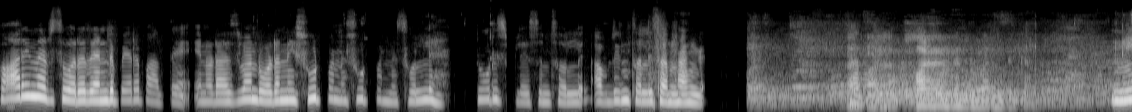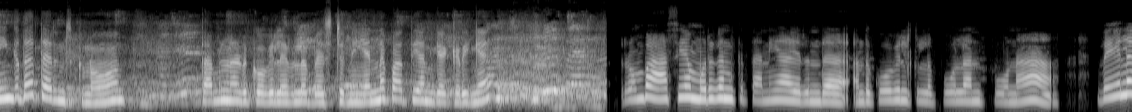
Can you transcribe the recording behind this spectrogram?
ஃபாரினர்ஸ் ஒரு ரெண்டு பேரை பார்த்தேன். என்னோட ஹஸ்பண்ட் உடனே ஷூட் பண்ணு ஷூட் பண்ணு சொல்லு. டூரிஸ்ட் பிளேஸ்ன்னு சொல்லு அப்படின்னு சொல்லி சொன்னாங்க. நீங்கள் தான் தெரிஞ்சுக்கணும். தமிழ்நாடு கோவில் எவ்வளோ பெஸ்ட்டு நீ என்ன பார்த்தியான்னு கேட்குறீங்க ரொம்ப ஆசையாக முருகனுக்கு தனியாக இருந்த அந்த கோவிலுக்குள்ளே போகலான்னு போனால் வேலை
